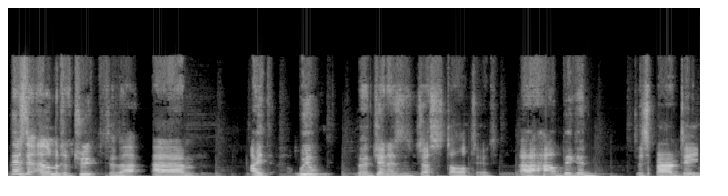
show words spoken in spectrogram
there's an element of truth to that. Um, I we the Genesis has just started. Uh, how big a disparity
